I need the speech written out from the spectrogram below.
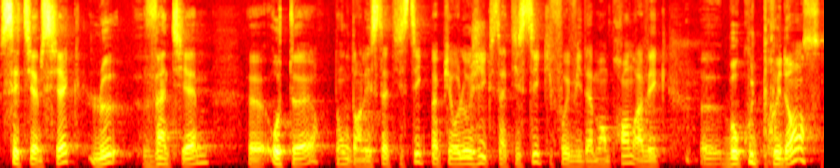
septième siècle, le vingtième auteur, donc dans les statistiques papyrologiques. Statistiques qu'il faut évidemment prendre avec beaucoup de prudence,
